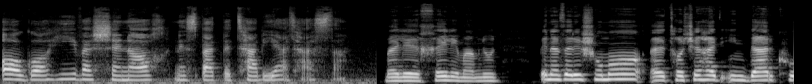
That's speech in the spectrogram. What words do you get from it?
آگاهی و شناخت نسبت به طبیعت هستم. بله خیلی ممنون. به نظر شما تا چه حد این درک و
